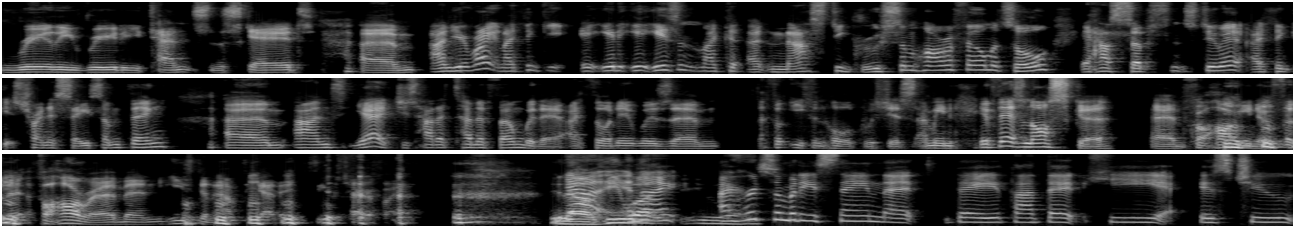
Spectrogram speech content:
really, really tense and scared. And you're right. And I think it, it, it isn't like a nasty, gruesome horror film at all. It has substance to it. I think it's trying to say something. Um, and yeah, just had a ton of fun with it. I thought it was, um, I thought Ethan Hawke was just, I mean, if there's an Oscar um, for horror, you know, for, the, for horror, then he's going to have to get it. He was terrifying. You know, Yeah, he and wa- I- he i heard somebody saying that they thought that he is too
